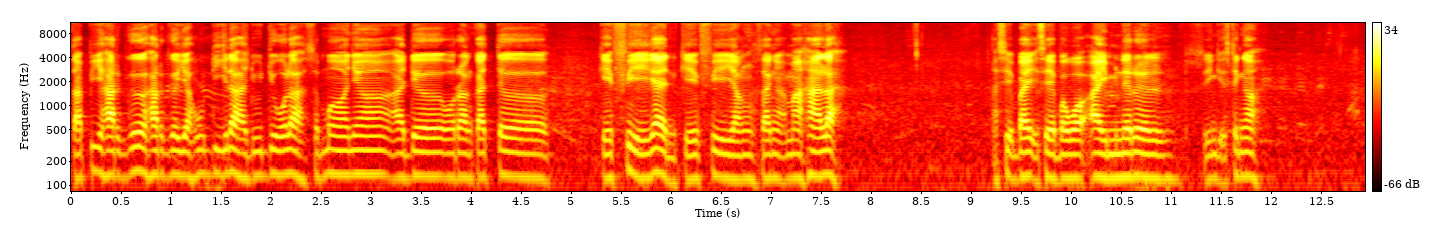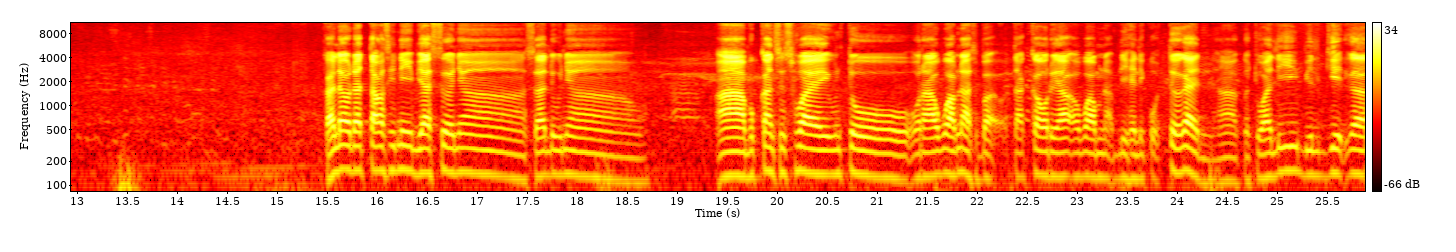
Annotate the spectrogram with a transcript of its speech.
Tapi harga-harga Yahudi lah, jujur lah. Semuanya ada orang kata kafe kan. Kafe yang sangat mahal lah. Nasib baik saya bawa air mineral RM1.5 Kalau datang sini biasanya selalunya ah bukan sesuai untuk orang awam lah sebab takkan orang awam nak beli helikopter kan. Ha, kecuali Bill Gates ke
